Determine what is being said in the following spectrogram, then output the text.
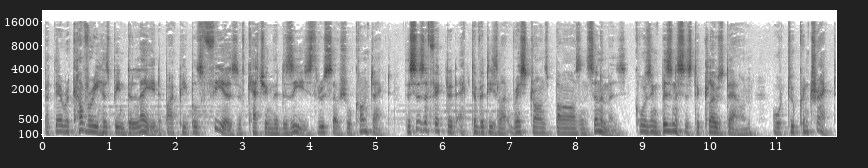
but their recovery has been delayed by people's fears of catching the disease through social contact. This has affected activities like restaurants, bars, and cinemas, causing businesses to close down or to contract.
